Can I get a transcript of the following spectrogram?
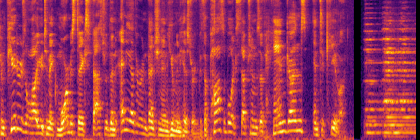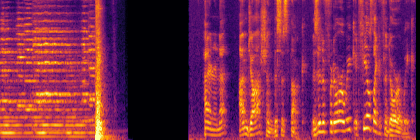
Computers allow you to make more mistakes faster than any other invention in human history, with the possible exceptions of handguns and tequila. Hi Internet, I'm Josh and this is Thunk. Is it a Fedora week? It feels like a Fedora week.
